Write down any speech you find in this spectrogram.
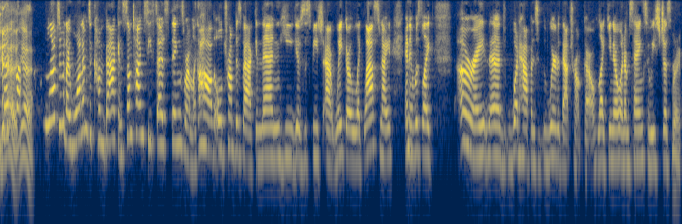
Yeah, yeah. I loved him and I want him to come back. And sometimes he says things where I'm like, ah, the old Trump is back. And then he gives a speech at Waco like last night. And it was like, all right, what happened? To, where did that Trump go? Like, you know what I'm saying? So he's just Right.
